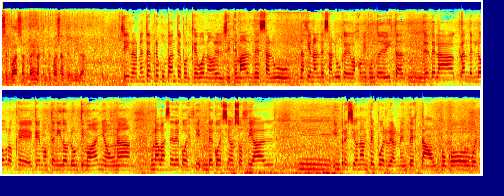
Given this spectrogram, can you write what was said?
se pueda saltar y la gente pueda ser atendida. Sí, realmente es preocupante porque bueno, el sistema de salud nacional de salud, que bajo mi punto de vista mm, es de los grandes logros que, hemos tenido en los últimos años, una, una base de cohesión, de cohesión social mm, impresionante, pues realmente está un poco, bueno,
